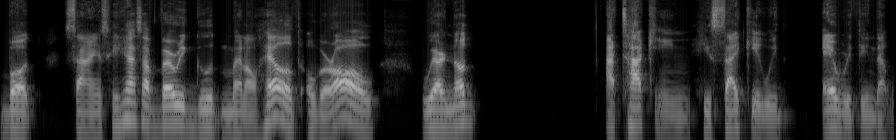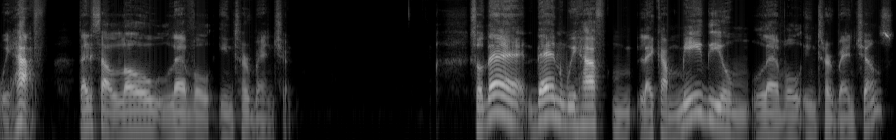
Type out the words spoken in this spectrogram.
but since he has a very good mental health overall, we are not attacking his psyche with everything that we have. That is a low level intervention. So then, then we have mm, like a medium level interventions,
